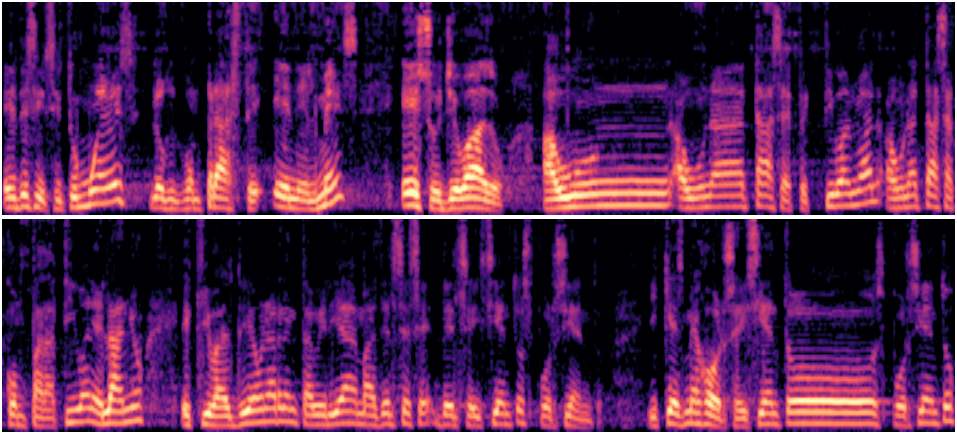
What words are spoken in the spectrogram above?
Es decir, si tú mueves lo que compraste en el mes, eso llevado a, un, a una tasa efectiva anual, a una tasa comparativa en el año, equivaldría a una rentabilidad de más del, del 600%. ¿Y qué es mejor, 600%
